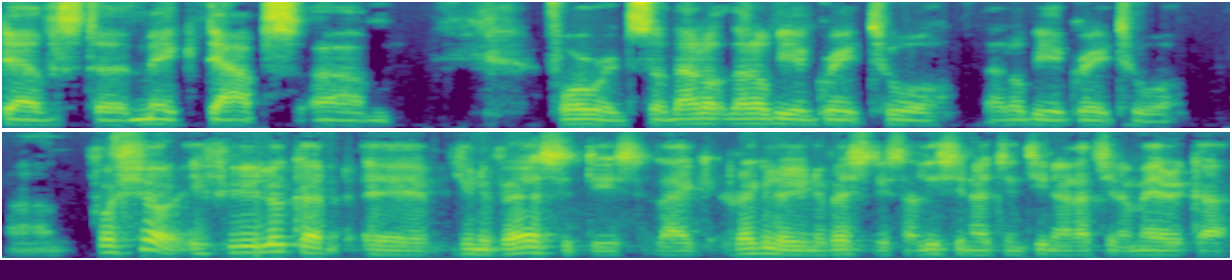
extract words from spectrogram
devs to make DApps um, forward. So that'll that'll be a great tool. That'll be a great tool. Um, For sure, if you look at uh, universities, like regular universities, at least in Argentina, Latin America,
